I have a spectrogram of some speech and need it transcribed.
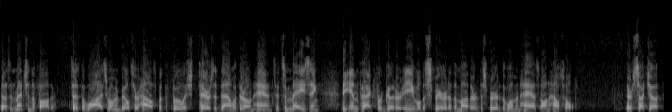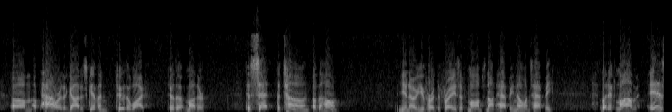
Doesn't mention the father. It says, The wise woman builds her house, but the foolish tears it down with their own hands. It's amazing the impact for good or evil the spirit of the mother, the spirit of the woman has on a household. There's such a, um, a power that God has given to the wife to the mother to set the tone of the home. You know, you've heard the phrase, if mom's not happy, no one's happy. But if mom is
